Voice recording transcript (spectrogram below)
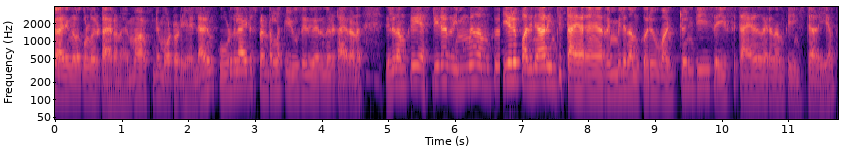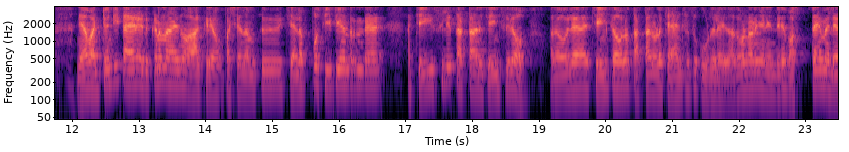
കാര്യങ്ങളൊക്കെ ഉള്ള ഒരു ടയറാണ്. എം ആർ എഫിന്റെ മോട്ടോ ഡിയോ എല്ലാവരും കൂടുതലായിട്ട് സ്പ്ലെൻഡറിലൊക്കെ യൂസ് ചെയ്ത് വരുന്ന ഒരു ടയറാണ്. ഇതിൽ നമുക്ക് എസ് ഡിയുടെ റിമ്മ് നമുക്ക് ഈ ഒരു പതിനാറ് ഇഞ്ച് ടയർ റിമ്മിൽ നമുക്കൊരു വൺ ട്വന്റി സൈസ് ടയർ വരെ നമുക്ക് ഇൻസ്റ്റാൾ ചെയ്യാം. ഞാൻ വൺ ട്വന്റി ടയർ എടുക്കണം എന്നായിരുന്നു ആഗ്രഹം. പക്ഷേ നമുക്ക് ചിലപ്പോൾ സി ടി ഹൺഡ്രഡിന്റെ ആ ചെയിൻസിൽ തട്ടാനോ ചെയിൻസിലോ അതുപോലെ ചെയിൻ കവറിൽ തട്ടാനുള്ള ചാൻസസ് കൂടുതലായിരുന്നു. അതുകൊണ്ടാണ് ഞാൻ എന്തിനും ഫസ്റ്റ് ടൈം അല്ലേ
